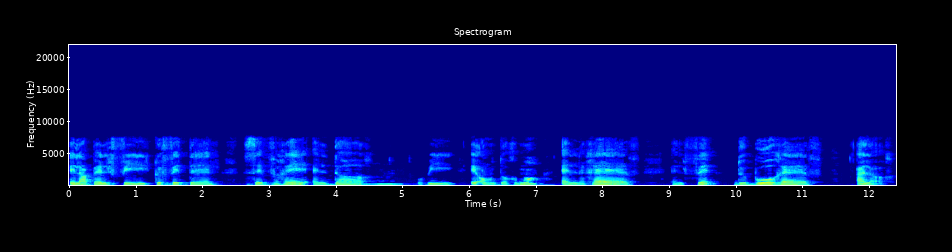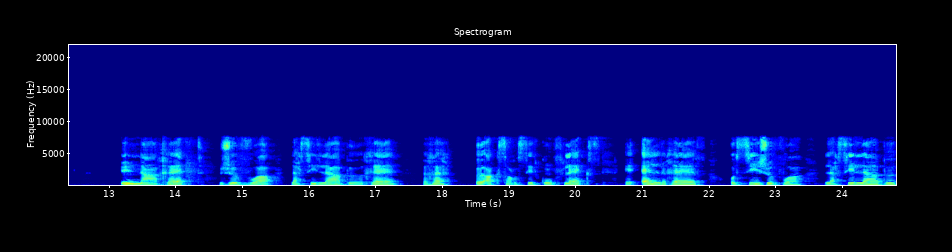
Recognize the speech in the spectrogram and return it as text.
Et la belle fille, que fait-elle? C'est vrai, elle dort. Oui, et en dormant, elle rêve. Elle fait de beaux rêves. Alors, une arête, je vois la syllabe ré, ré, e accent circonflexe, et elle rêve. Aussi, je vois la syllabe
